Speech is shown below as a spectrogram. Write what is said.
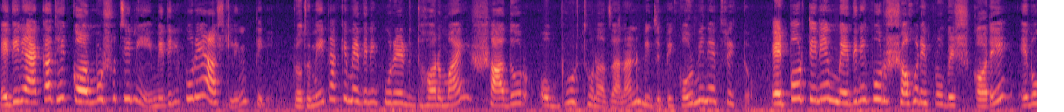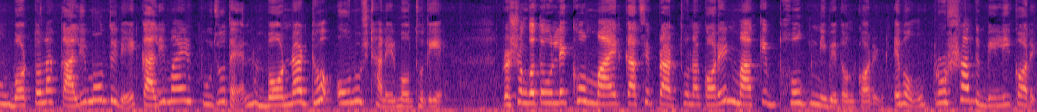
এদিন একাধিক কর্মসূচি নিয়ে মেদিনীপুরে আসলেন তিনি। প্রথমেই তাকে মেদিনীপুরের ধর্মায় সাদর অভ্যর্থনা জানান বিজেপি কর্মী নেতৃত্ব। এরপর তিনি মেদিনীপুর শহরে প্রবেশ করে এবং বটতলা কালী মন্দিরে কালী মায়ের পুজো দেন বর্ণাঢ্য অনুষ্ঠানের মধ্য দিয়ে। প্রসঙ্গত উল্লেখ্য, মায়ের কাছে প্রার্থনা করেন, মাকে ভোগ নিবেদন করেন এবং প্রসাদ বিলি করেন।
